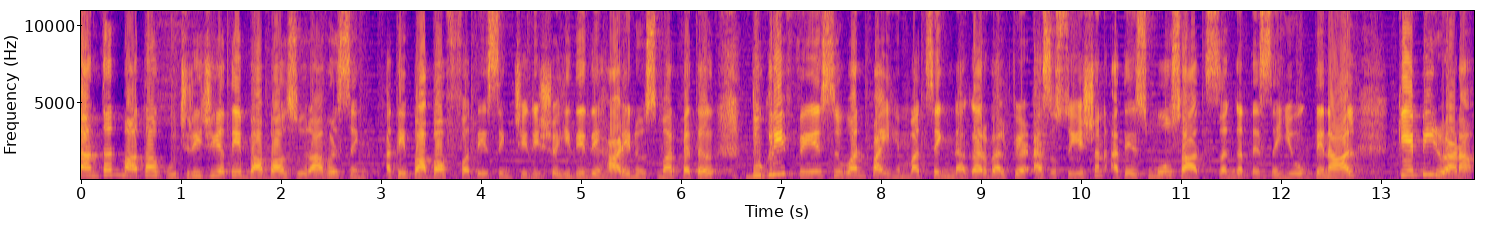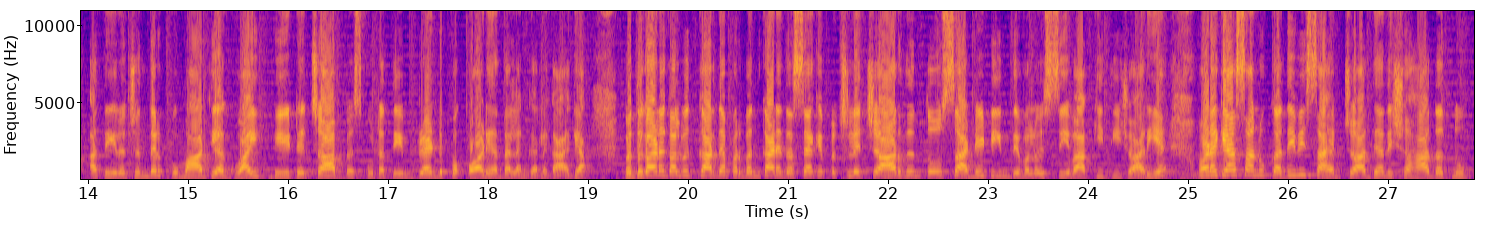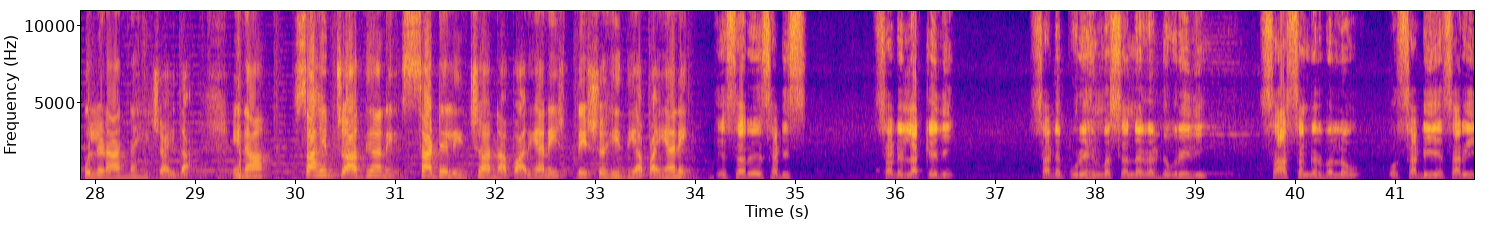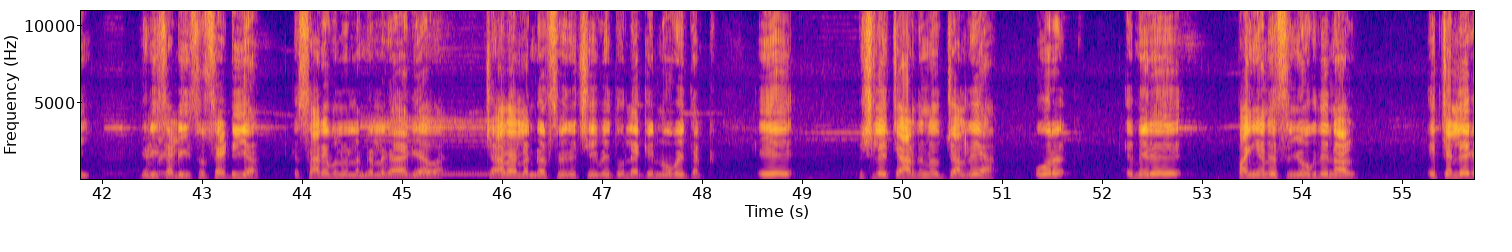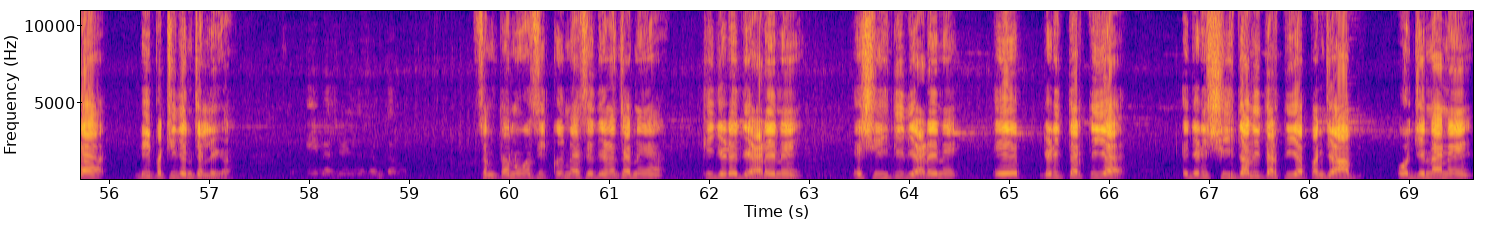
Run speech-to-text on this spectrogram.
ਧੰਨ ਧੰਨ ਮਾਤਾ ਗੁਜਰੀ ਜੀ ਅਤੇ ਬਾਬਾ ਜ਼ੋਰਾਵਰ ਸਿੰਘ ਅਤੇ ਬਾਬਾ ਫਤਿਹ ਸਿੰਘ ਜੀ ਦੀ ਸ਼ਹੀਦੀ ਦਿਹਾੜੇ ਨੂੰ ਸਮਰਪਿਤ Dugri face 1 Bhai Himmat Singh Nagar welfare association ਅਤੇ ਸਮੂਹ ਸਾਧ ਸੰਗਤ ਦੇ ਸਹਿਯੋਗ ਦੇ ਨਾਲ ਕੇਪੀ ਰਾਣਾ ਅਤੇ ਰਜਿੰਦਰ ਕੁਮਾਰ ਦੀ ਅਗਵਾਈ ਹੇਠ ਚਾਹ, ਬਿਸਕੁਟ ਅਤੇ ਬ੍ਰੈਡ ਪਕੌੜਿਆਂ ਦਾ ਲੰਗਰ ਲਗਾਇਆ ਗਿਆ। ਪੱਤਰਕਾਰਾਂ ਨਾਲ ਗੱਲਬਾਤ ਕਰਦਿਆਂ ਪ੍ਰਬੰਧਕਾਂ ਨੇ ਦੱਸਿਆ ਕਿ ਪਿਛਲੇ 4 ਦਿਨ ਤੋਂ ਸਾਡੀ ਟੀਮ ਦੇ ਵੱਲੋਂ ਇਹ ਸੇਵਾ ਕੀਤੀ ਜਾ ਰਹੀ ਹੈ। ਉਹਨਾਂ ਕਿਹਾ, ਸਾਨੂੰ ਕਦੇ ਵੀ ਸਾਹਿਬਜ਼ਾਦਿਆਂ ਦੀ ਸ਼ਹਾਦਤ ਨੂੰ ਭੁੱਲਣਾ ਨਹੀਂ ਚਾਹੀਦਾ। ਇਹਨਾਂ ਸਾਹਿਬਜ਼ਾਦਿਆਂ ਨੇ ਸਾਡੇ ਲਈ ਜਾਨਾਂ ਪਾਰੀਆਂ ਨੇ ਤੇ ਸ਼ਹੀਦੀਆਂ ਪਾਈਆਂ ਨੇ। ਇਹ ਸਰ ਸਾਡੀ ਸਾਡੇ ਇਲਾਕੇ ਦੀ ਸਾਡੇ ਪੂਰੇ ਹਿੰਮਤ ਸਿੰਘ ਨਗਰ ਡੁਗਰੀ ਦੀ ਸਾਧ ਸੰਗਤ ਵੱਲੋਂ ਔਰ ਸਾਡੀ ਇਹ ਸਾਰੀ ਜਿਹੜੀ ਸਾਡੀ ਸੁਸਾਇਟੀ ਆ ਇਹ ਸਾਰੇ ਵੱਲੋਂ ਲੰਗਰ ਲਗਾਇਆ ਗਿਆ ਵਾ। ਚਾਹ ਦਾ ਲੰਗਰ ਸਵੇਰੇ 6 ਵਜੇ ਤੋਂ ਲੈ ਕੇ 9 ਵਜੇ ਤੱਕ। ਇਹ ਪਿਛਲੇ 4 ਦਿਨਾਂ ਤੋਂ ਚੱਲ ਰਿਹਾ ਔਰ ਇਹ ਮੇਰੇ ਭਾਈਆਂ ਦੇ ਸਹਿਯੋਗ ਦੇ ਨਾਲ ਇਹ ਚੱਲੇਗਾ 20 25 ਦਿਨ ਚੱਲੇਗਾ। ਸੰਗਤਾਂ ਨੂੰ ਅਸੀਂ ਕੋਈ ਮੈਸੇਜ ਦੇਣਾ ਚਾਹੁੰਦੇ ਆ ਕਿ ਜਿਹੜੇ ਦਿਹਾੜੇ ਨੇ, ਇਹ ਸ਼ਹੀਦੀ ਦਿਹਾੜੇ ਨੇ, ਇਹ ਜਿਹੜੀ ਧਰਤੀ ਆ, ਇਹ ਜਿਹੜੀ ਸ਼ਹੀਦਾਂ ਦੀ ਧਰਤੀ ਆ ਪੰਜਾਬ, ਔਰ ਜਿਨ੍ਹਾਂ ਨੇ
